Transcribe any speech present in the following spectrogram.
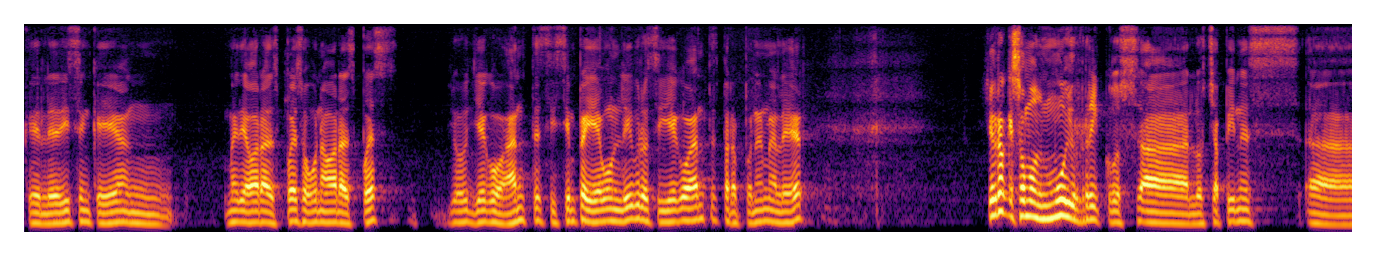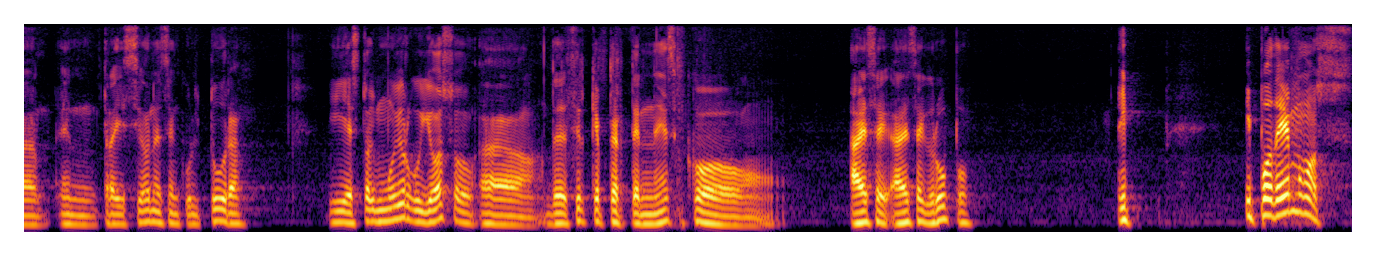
que le dicen que llegan media hora después o una hora después. Yo llego antes y siempre llevo un libro si llego antes para ponerme a leer. Yo creo que somos muy ricos a los chapines en tradiciones, en cultura, y estoy muy orgulloso de decir que pertenezco a ese, a ese grupo. Y, y podemos,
